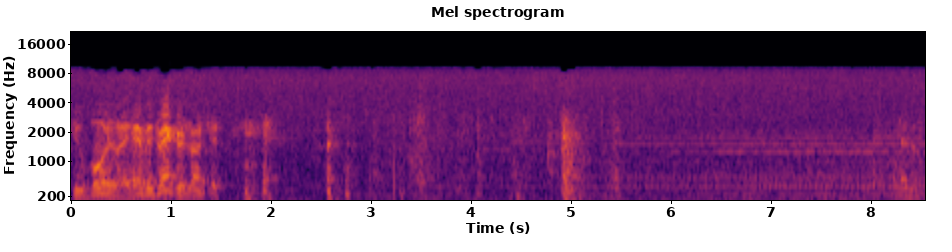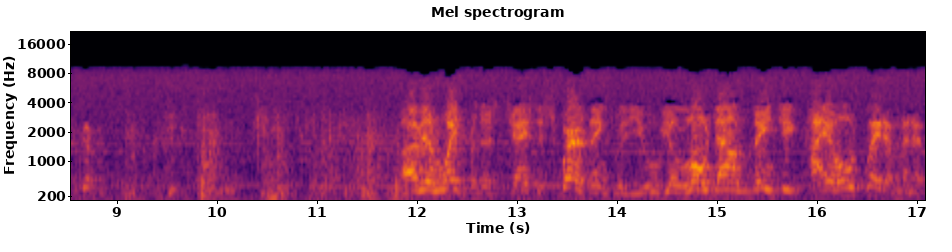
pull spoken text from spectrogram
You boys are heavy drinkers, aren't you? That was a good one. I've been waiting for this chance to square things with you, you low-down, mangy coyote. Wait a minute.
